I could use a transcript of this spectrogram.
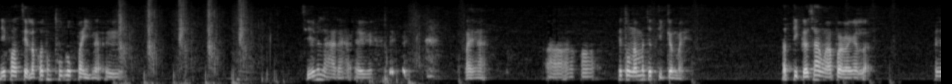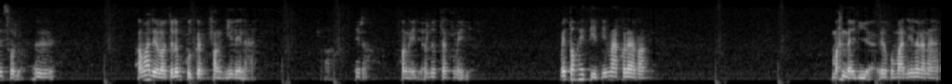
นี่พอเสร็จเราก็ต้องทุบลงไปอีกนะเออเสียเวลานะฮะเออไปฮะอ่าแล้วก็ไอ้ตรงนั้นมันจะติดกันไหม ถ้าติดก็ช่างมาปล่อยไว้งั้นแหละไม่ได้สดหรอกเออเอามาเดี๋ยวเราจะเริ่มขุดกันฝั่งนี้เลยนะฮะนี่เหรอฝั่งไหนเอาเริ่มจากตรงไหนดีไม่ต้องให้ติดนี่มากก็ได้บ้างมันไหนดีอะเออประมาณนี้แล้วกันนะฮะ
